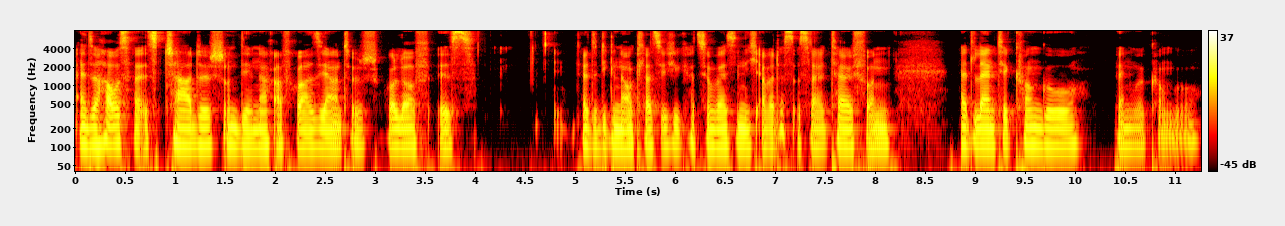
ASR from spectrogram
Also Hausa ist Tschadisch und demnach Afroasiatisch. Wolof ist, also die genaue Klassifikation weiß ich nicht, aber das ist halt Teil von Atlantic Kongo, Benue Kongo,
